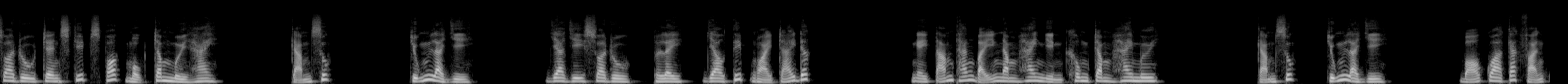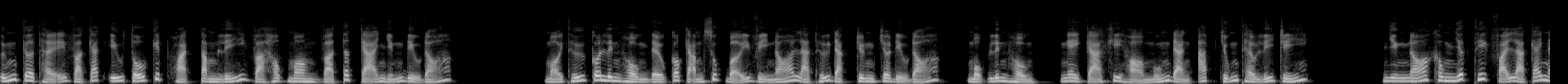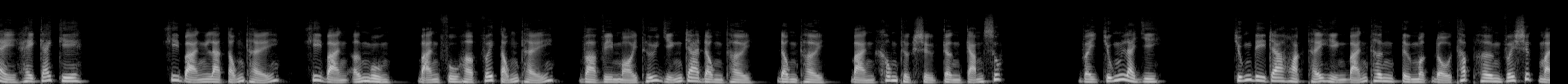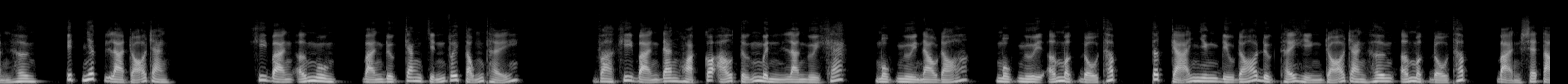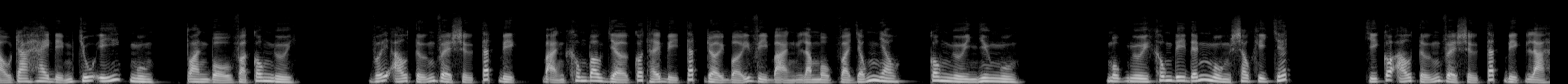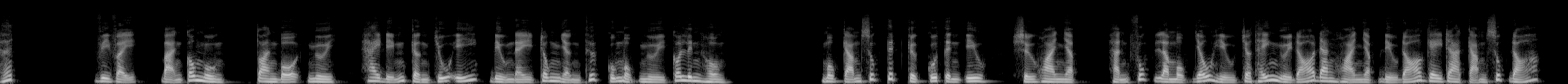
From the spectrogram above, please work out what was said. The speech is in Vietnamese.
Soaru trên Skip Spot 112. Cảm xúc. Chúng là gì? Yaji Soaru, Play, giao tiếp ngoài trái đất. Ngày 8 tháng 7 năm 2020. Cảm xúc, chúng là gì? Bỏ qua các phản ứng cơ thể và các yếu tố kích hoạt tâm lý và hormone và tất cả những điều đó. Mọi thứ có linh hồn đều có cảm xúc bởi vì nó là thứ đặc trưng cho điều đó, một linh hồn, ngay cả khi họ muốn đàn áp chúng theo lý trí. Nhưng nó không nhất thiết phải là cái này hay cái kia. Khi bạn là tổng thể, khi bạn ở nguồn, bạn phù hợp với tổng thể, và vì mọi thứ diễn ra đồng thời, đồng thời, bạn không thực sự cần cảm xúc. Vậy chúng là gì? Chúng đi ra hoặc thể hiện bản thân từ mật độ thấp hơn với sức mạnh hơn, ít nhất là rõ ràng. Khi bạn ở nguồn, bạn được căn chỉnh với tổng thể. Và khi bạn đang hoặc có ảo tưởng mình là người khác, một người nào đó, một người ở mật độ thấp, tất cả nhưng điều đó được thể hiện rõ ràng hơn ở mật độ thấp, bạn sẽ tạo ra hai điểm chú ý, nguồn, toàn bộ và con người. Với ảo tưởng về sự tách biệt, bạn không bao giờ có thể bị tách rời bởi vì bạn là một và giống nhau, con người như nguồn. Một người không đi đến nguồn sau khi chết. Chỉ có ảo tưởng về sự tách biệt là hết. Vì vậy, bạn có nguồn, toàn bộ người, hai điểm cần chú ý, điều này trong nhận thức của một người có linh hồn. Một cảm xúc tích cực của tình yêu, sự hòa nhập, hạnh phúc là một dấu hiệu cho thấy người đó đang hòa nhập điều đó gây ra cảm xúc đó.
